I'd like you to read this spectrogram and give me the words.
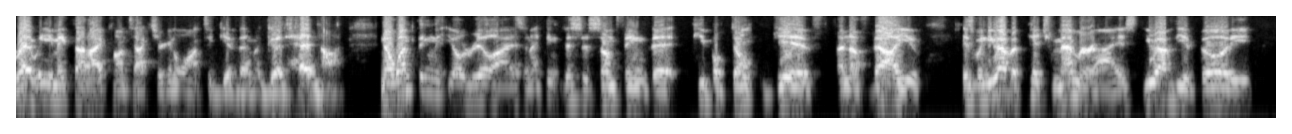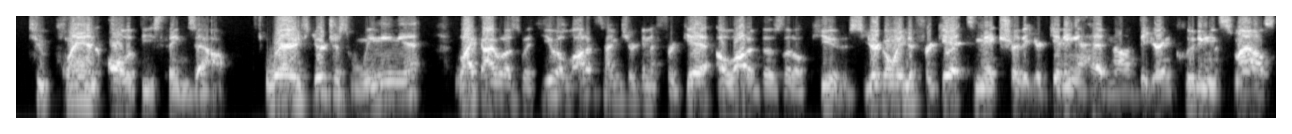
right when you make that eye contact, you're going to want to give them a good head nod. Now, one thing that you'll realize, and I think this is something that people don't give enough value, is when you have a pitch memorized, you have the ability to plan all of these things out. Where if you're just winging it, like I was with you, a lot of times you're going to forget a lot of those little cues. You're going to forget to make sure that you're getting a head nod, that you're including the smiles,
